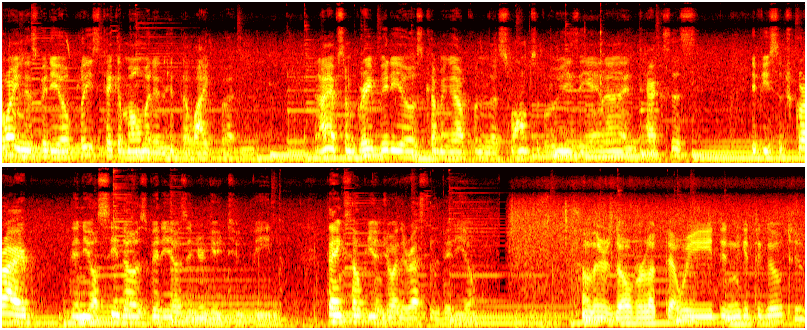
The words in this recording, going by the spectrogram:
Enjoying this video, please take a moment and hit the like button. And I have some great videos coming up from the swamps of Louisiana and Texas. If you subscribe, then you'll see those videos in your YouTube feed. Thanks, hope you enjoy the rest of the video. So there's the overlook that we didn't get to go to.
